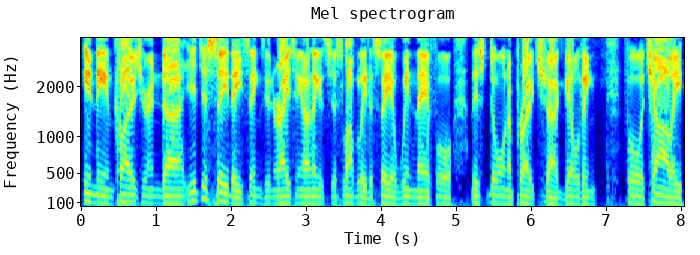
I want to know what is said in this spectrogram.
in the enclosure. And uh, you just see these things in racing. I think it's just lovely to see a win there for this Dawn approach uh, gelding for Charlie.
